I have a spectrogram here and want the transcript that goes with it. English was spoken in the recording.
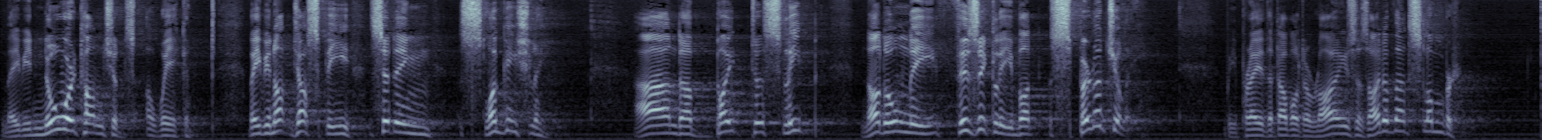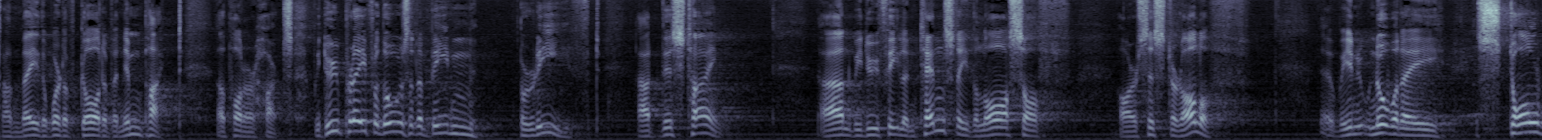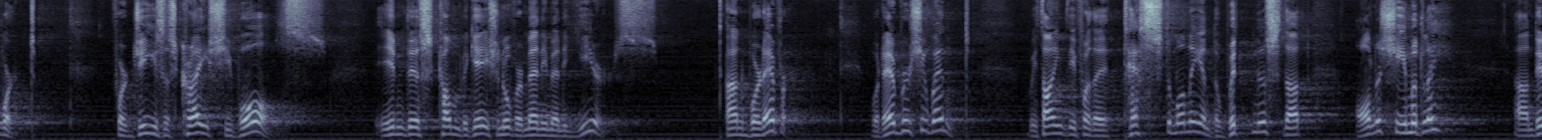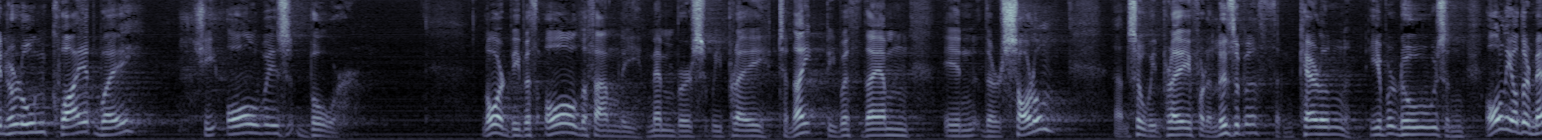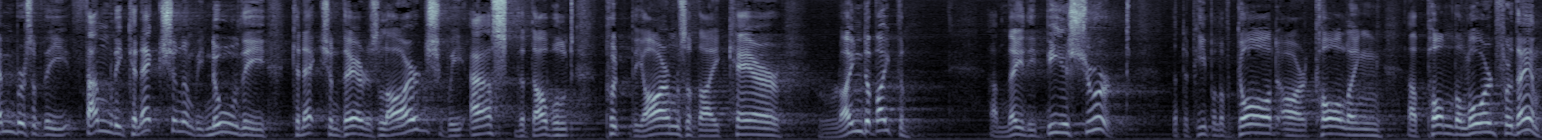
Maybe know our conscience awakened. Maybe not just be sitting sluggishly and about to sleep not only physically but spiritually. We pray that thou wilt arise us out of that slumber, and may the word of God have an impact upon our hearts. We do pray for those that have been bereaved at this time, and we do feel intensely the loss of our sister Olive. Uh, we know what a stalwart for Jesus Christ she was in this congregation over many, many years. And wherever, wherever she went, we thank thee for the testimony and the witness that unashamedly and in her own quiet way she always bore. Lord, be with all the family members, we pray tonight. Be with them in their sorrow and so we pray for Elizabeth and Karen and Eva Rose and all the other members of the family connection, and we know the connection there is large. We ask that thou wilt put the arms of thy care round about them, and may they be assured that the people of God are calling upon the Lord for them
